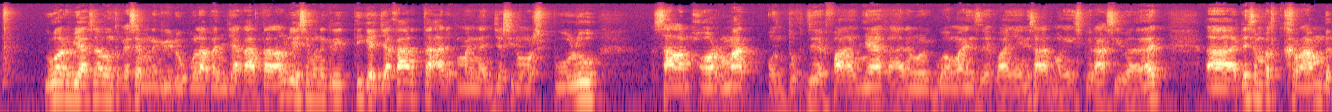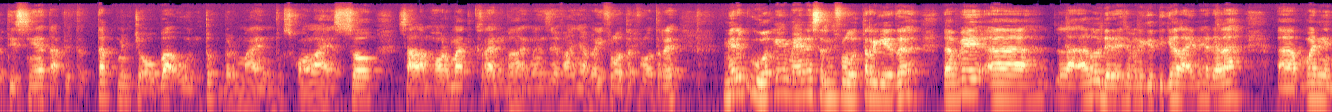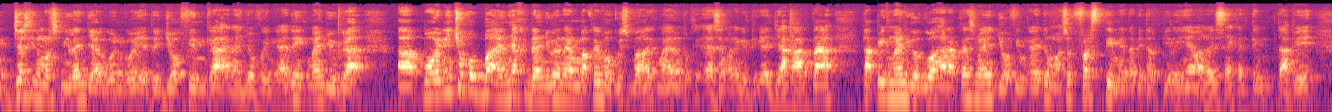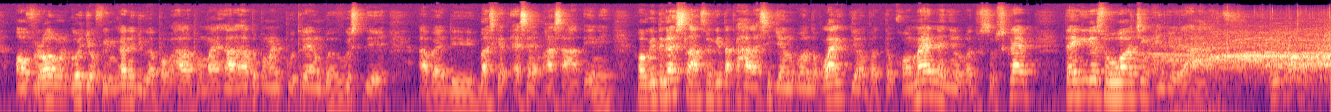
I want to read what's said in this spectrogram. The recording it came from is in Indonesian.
luar biasa untuk SMA Negeri 28 Jakarta. Lalu di SMA Negeri 3 Jakarta ada pemain dengan jersey nomor 10 salam hormat untuk Zevanya karena menurut gue main Zevanya ini sangat menginspirasi banget. Uh, dia sempat kram betisnya tapi tetap mencoba untuk bermain untuk sekolahnya. So salam hormat keren banget main Zevanya apalagi floater floaternya mirip gue kayak mainnya sering floater gitu. Tapi uh, lalu dari SMA Negeri 3 lainnya adalah uh, pemain dengan jersey nomor 9 jagoan gue yaitu Jovinka. Nah Jovinka ini kemarin juga uh, poinnya cukup banyak dan juga nembaknya bagus banget kemarin untuk SMA Negeri 3 Jakarta. Tapi kemarin juga gue harapkan sebenarnya Jovinka itu masuk first team ya tapi terpilihnya malah di second team. Tapi overall menurut gue Jovinka ini juga hal pemain salah satu pemain putri yang bagus di apa ya di basket SMA saat ini. Kalau gitu guys langsung kita ke halasi jangan lupa untuk like jangan lupa untuk komen dan jangan lupa untuk subscribe. Thank you guys for watching. Enjoy the highlights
